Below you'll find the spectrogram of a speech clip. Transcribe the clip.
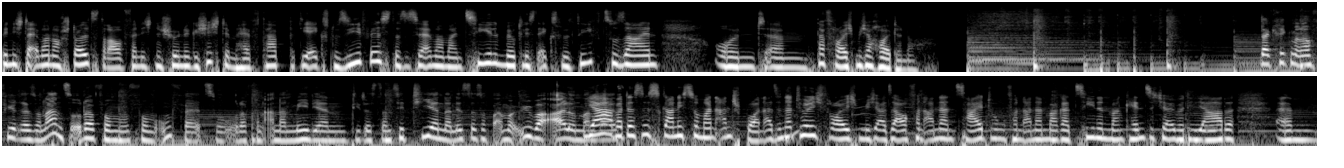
bin ich da immer noch stolz drauf, wenn ich eine schöne Geschichte im Heft habe, die exklusiv ist. Das ist ja immer mein Ziel, möglichst exklusiv zu sein. Und ähm, da freue ich mich auch heute noch. Da kriegt man auch viel Resonanz, oder? Vom, vom Umfeld so oder von anderen Medien, die das dann zitieren, dann ist das auf einmal überall und man Ja, weiß, aber das ist gar nicht so mein Ansporn. Also natürlich freue ich mich, also auch von anderen Zeitungen, von anderen Magazinen. Man kennt sich ja über die Jahre. Ähm,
